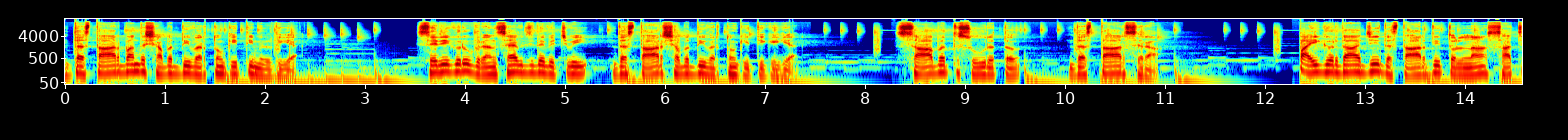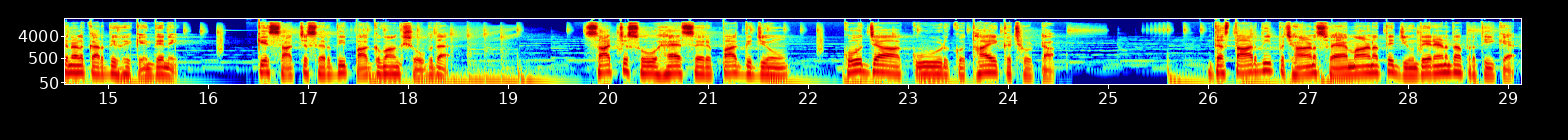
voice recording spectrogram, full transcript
ਦਸਤਾਰਬੰਦ ਸ਼ਬਦ ਦੀ ਵਰਤੋਂ ਕੀਤੀ ਮਿਲਦੀ ਹੈ। ਸ੍ਰੀ ਗੁਰੂ ਗ੍ਰੰਥ ਸਾਹਿਬ ਜੀ ਦੇ ਵਿੱਚ ਵੀ ਦਸਤਾਰ ਸ਼ਬਦ ਦੀ ਵਰਤੋਂ ਕੀਤੀ ਗਈ ਹੈ। ਸਾਬਤ ਸੂਰਤ, ਦਸਤਾਰ ਸਿਰਾ। ਭਾਈ ਗੁਰਦਾਸ ਜੀ ਦਸਤਾਰ ਦੀ ਤੁਲਨਾ ਸੱਚ ਨਾਲ ਕਰਦੇ ਹੋਏ ਕਹਿੰਦੇ ਨੇ ਕਿ ਸੱਚ ਸਿਰ ਦੀ ਪੱਗ ਵਾਂਗ ਸ਼ੋਭਦਾ ਹੈ। ਸੱਚ ਸੋ ਹੈ ਸਿਰ ਪੱਗ ਜਿਉ ਕੋਜਾ ਕੂੜ ਕੁਥਾਇ ਕਛੋਟਾ ਦਸਤਾਰ ਦੀ ਪਛਾਣ ਸਵੈਮਾਨ ਅਤੇ ਜਿਉਂਦੇ ਰਹਿਣ ਦਾ ਪ੍ਰਤੀਕ ਹੈ।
